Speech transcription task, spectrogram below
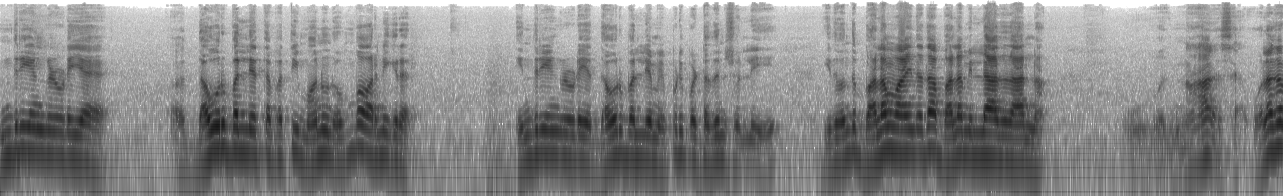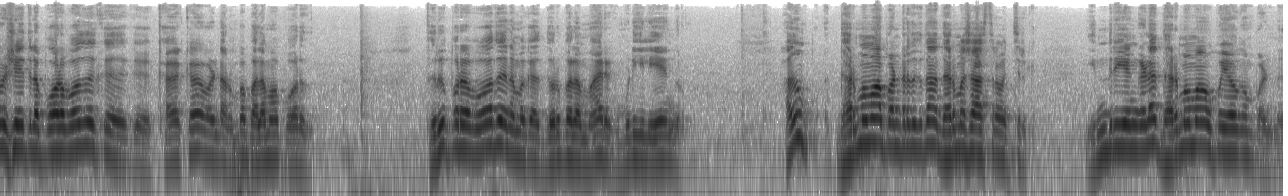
இந்திரியங்களுடைய தௌர்பல்யத்தை பற்றி மனு ரொம்ப வர்ணிக்கிறார். இந்திரியங்களுடைய தௌர்பல்யம் எப்படிப்பட்டதுன்னு சொல்லி இது வந்து பலம் வாய்ந்ததா பலம் இல்லாததான்னா. நான் உலக விஷயத்தில் போகிற போது கேட்க வேண்டாம். ரொம்ப பலமாக போகிறது திருப்புற போது நமக்கு அது துர்பலமாக இருக்குது முடியலையேங்கிறோம். அதுவும் தர்மமாக பண்ணுறதுக்கு தான் தர்மசாஸ்திரம் வச்சுருக்கு. இந்திரியங்களை தர்மமாக உபயோகம் பண்ணு.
